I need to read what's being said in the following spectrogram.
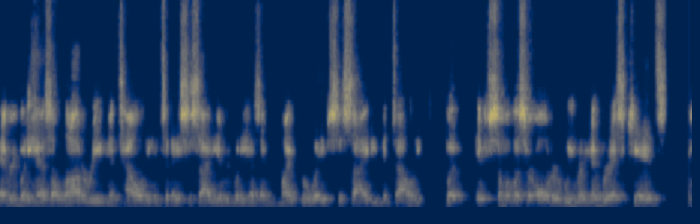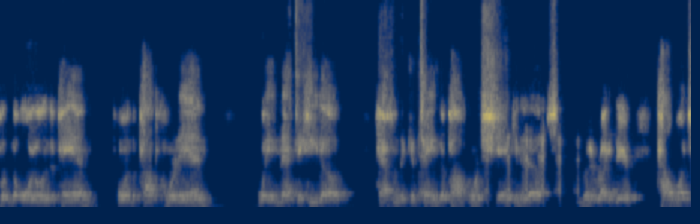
Everybody has a lottery mentality in today's society. Everybody has a microwave society mentality. But if some of us are older, we remember as kids putting the oil in the pan, pouring the popcorn in, waiting that to heat up, having to contain the popcorn, shaking it up, put it right there. How much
